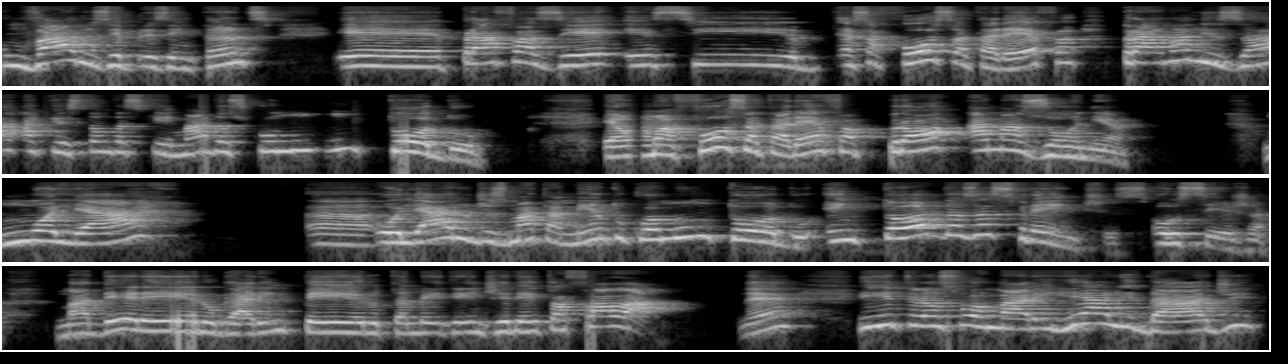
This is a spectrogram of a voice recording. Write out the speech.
com vários representantes é, para fazer esse, essa força-tarefa para analisar a questão das queimadas como um todo. É uma força-tarefa pró-Amazônia. Um olhar, uh, olhar o desmatamento como um todo, em todas as frentes. Ou seja, madeireiro, garimpeiro também tem direito a falar, né? E transformar em realidade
